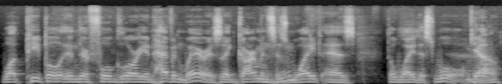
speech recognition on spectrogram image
what people in their full glory in heaven wear is like garments as white as the whitest wool. you Yeah. know?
